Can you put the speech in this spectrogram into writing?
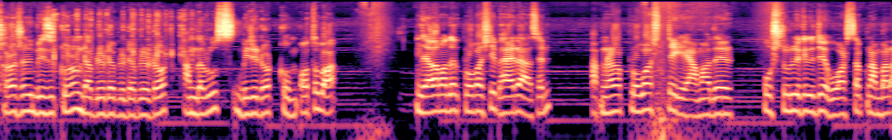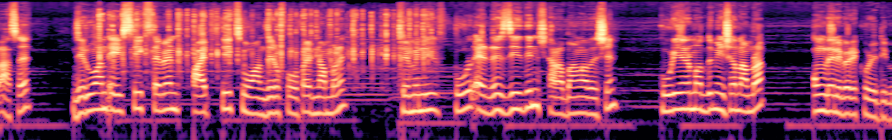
সরাসরি ভিজিট করুন W W W dot Andalus BD dot com অথবা যারা আমাদের প্রবাসী ভাইরা আছেন, আপনারা প্রবাস থেকে আমাদের পোস্ট উল্লেখিত যে হোয়াটসঅ্যাপ নাম্বার আছে zero one eight six seven five six one zero four five নাম্বারে ফ্যামিলির ফুল অ্যাড্রেস দিয়ে দিন, সারা বাংলাদেশে কুরিয়ারের মাধ্যমে ইনশাল্লাহ আমরা হোম ডেলিভারি করে দিব।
